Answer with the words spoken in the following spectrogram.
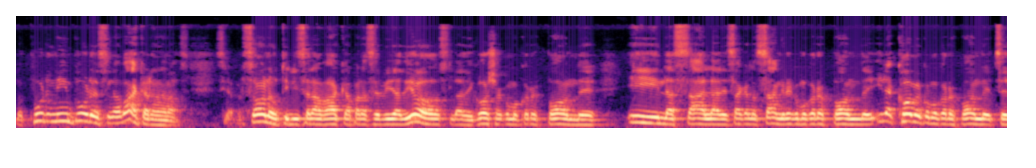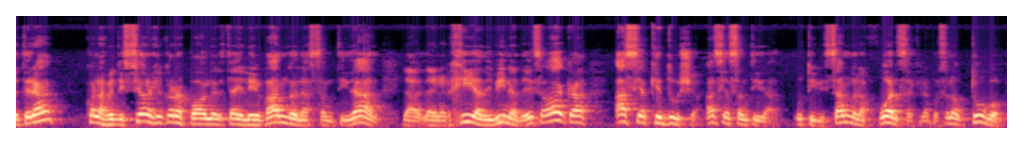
no puro ni impuro, es una vaca nada más. Si la persona utiliza la vaca para servir a Dios, la degolla como corresponde, y la sala, le saca la sangre como corresponde, y la come como corresponde, etc., con las bendiciones que corresponden, está elevando la santidad, la, energía divina de esa vaca hacia Kedusha, hacia santidad, utilizando la fuerza que la persona obtuvo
